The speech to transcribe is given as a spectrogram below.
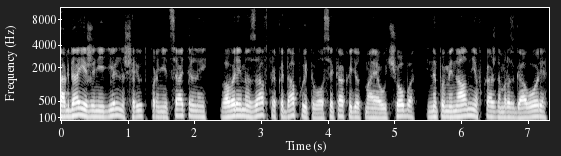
Тогда еженедельно Шрют проницательный во время завтрака допытывался, как идет моя учеба, и напоминал мне в каждом разговоре,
